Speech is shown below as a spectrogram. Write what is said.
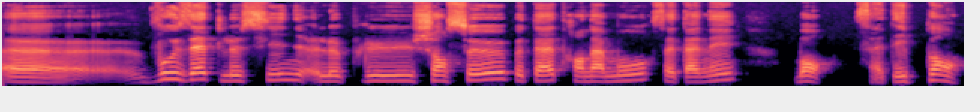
Euh, vous êtes le signe le plus chanceux peut-être en amour cette année, bon ça dépend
